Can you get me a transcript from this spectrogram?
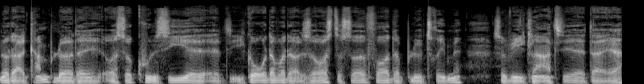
når der er kamp lørdag, og så kunne sige, at, i går der var der altså os, der sørgede for, at der blev trimme, så vi er klar til, at der er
